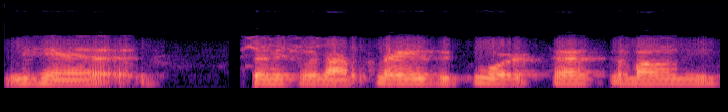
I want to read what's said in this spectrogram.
we had finished with our praise report, testimony,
